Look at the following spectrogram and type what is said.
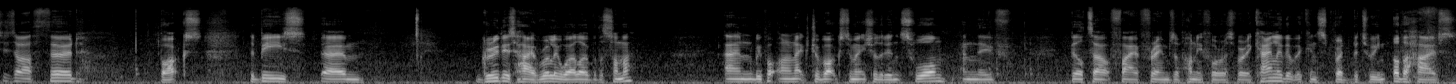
This is our third box. The bees um, grew this hive really well over the summer and we put on an extra box to make sure they didn't swarm and they've built out five frames of honey for us very kindly that we can spread between other hives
